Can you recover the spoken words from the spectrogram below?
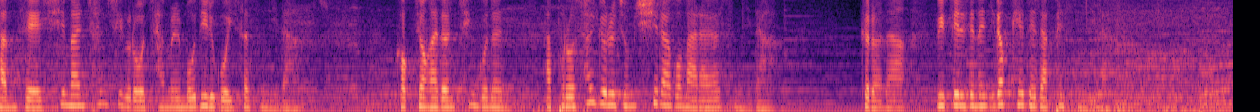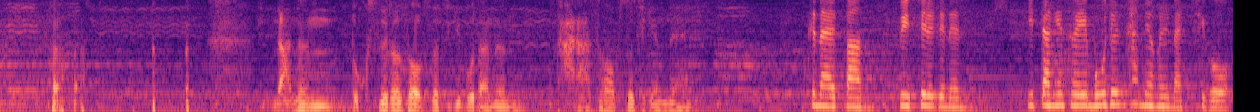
밤새 심한 천식으로 잠을 못 이루고 있었습니다. 걱정하던 친구는 앞으로 설교를 좀 쉬라고 말하였습니다. 그러나 위필드는 이렇게 대답했습니다. 나는 녹슬어서 없어지기보다는 달아서 없어지겠네. 그날 밤 위필드는 이 땅에서의 모든 사명을 마치고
